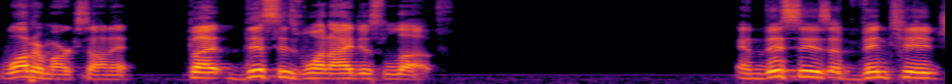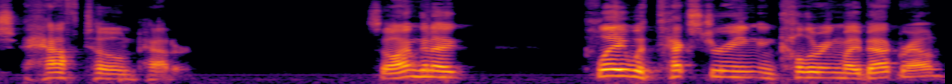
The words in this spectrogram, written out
watermarks on it. But this is one I just love. And this is a vintage halftone pattern. So I'm going to play with texturing and coloring my background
